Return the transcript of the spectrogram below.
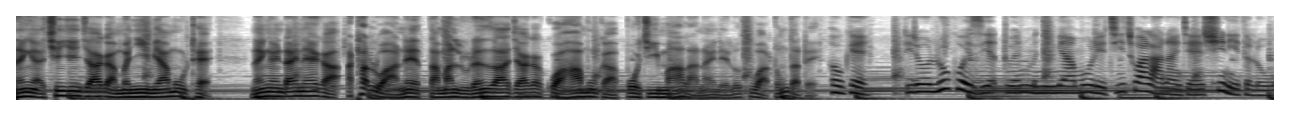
နိုင်ငံအချင်းချင်းကြားကမညီမျှမှုထက် နိုင်ငံတိုင်းတွေကအထက်လွှာနဲ့တာမန်လူရန်စားကြားကကွာဟမှုကပိုကြီးမားလာနိုင်တယ်လို့သူကတုံးတတ်တယ်။ဟုတ်ကဲ့ဒီလိုလူခွေစီအတွင်းမညီမျှမှုတွေကြီးထွားလာနိုင်ခြင်းရှိနေသလို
